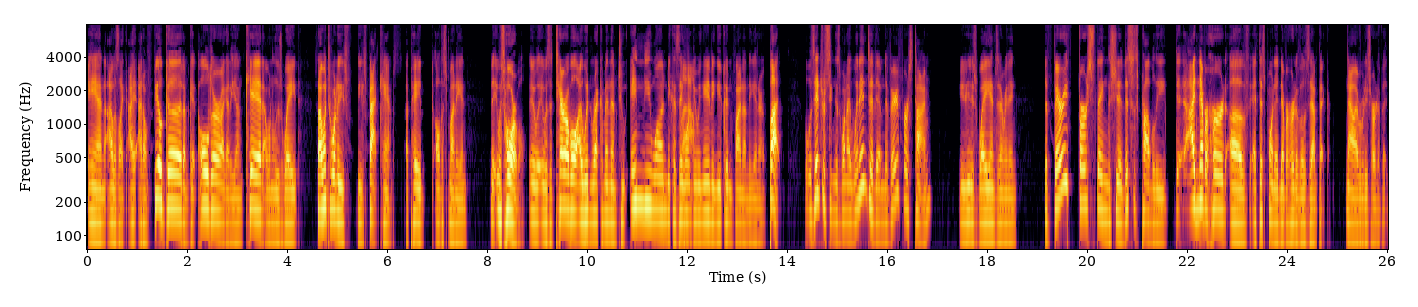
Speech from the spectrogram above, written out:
And I was like, I, I don't feel good. I'm getting older. I got a young kid. I want to lose weight. So I went to one of these these fat camps. I paid all this money and it was horrible. It, it was a terrible. I wouldn't recommend them to anyone because they Wow. weren't doing anything you couldn't find on the internet. But what was interesting is when I went into them the very first time, you do these weigh-ins and everything. The very first thing that she did, this was probably I'd never heard of at this point. I'd never heard of Ozempic. Now everybody's heard of it.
